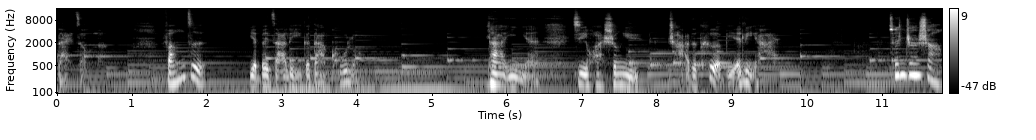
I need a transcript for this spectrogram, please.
带走了，房子。也被砸了一个大窟窿。那一年，计划生育查得特别厉害，村庄上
